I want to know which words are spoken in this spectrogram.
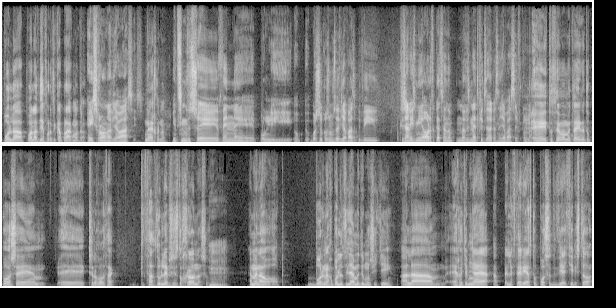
πολλά, πολλά διαφορετικά πράγματα. Έχεις χρόνο να διαβάσεις. Ναι, έχω, ναι. Γιατί συνήθως ε, δεν είναι πολύ. Ο περισσότερο κόσμος δεν διαβάζει επειδή ξέρεις, αν έχεις μία ώρα θα κάτσεις να, να δεις Netflix, δεν θα κάτσεις να διαβάσεις εύκολα. Ε, το θέμα μετά είναι το πώς ε, ε, ξέρω εγώ, θα, θα δουλέψεις το χρόνο σου. Εμένα ο- μπορεί να έχω πολλή δουλειά με τη μουσική, αλλά έχω και μια ελευθερία στο πώς θα τη διαχειριστώ.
